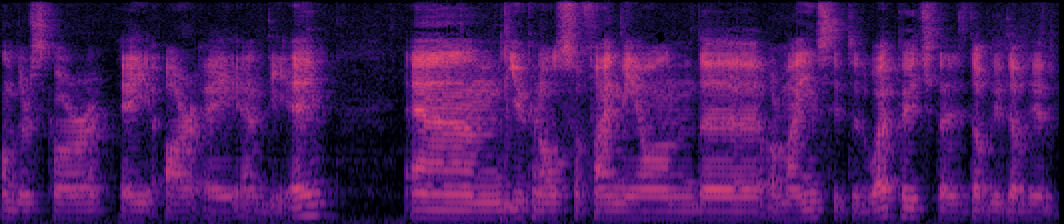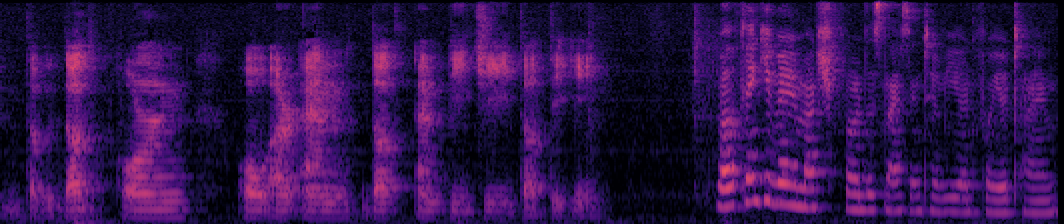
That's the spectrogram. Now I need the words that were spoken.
underscore A R A N D A. And you can also find me on the or my institute webpage that is www.orn.mpg.de. Well, thank you very much for this nice interview and for your time.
